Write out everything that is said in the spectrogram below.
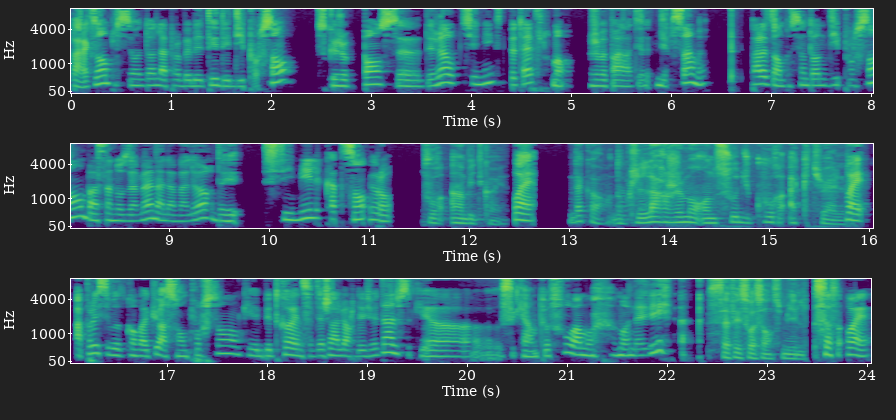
Par exemple, si on donne la probabilité de 10%, ce que je pense déjà optimiste peut-être, bon, je ne veux pas dire, dire, ça, mais par exemple, si on donne 10%, bah, ça nous amène à la valeur de 6400 euros. Pour un bitcoin Ouais, D'accord, donc largement en dessous du cours actuel. Ouais. Après, si vous êtes convaincu à 100% que Bitcoin c'est déjà l'heure digital, ce qui, est, euh, ce qui est un peu fou à mon, mon avis. Ça fait 60 000. ouais.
